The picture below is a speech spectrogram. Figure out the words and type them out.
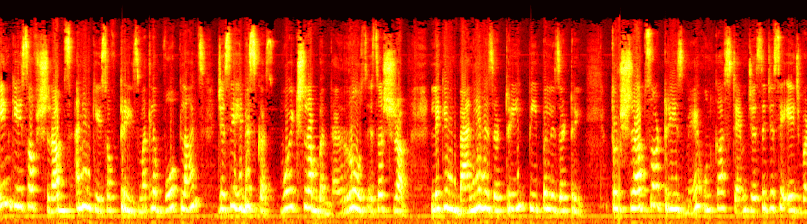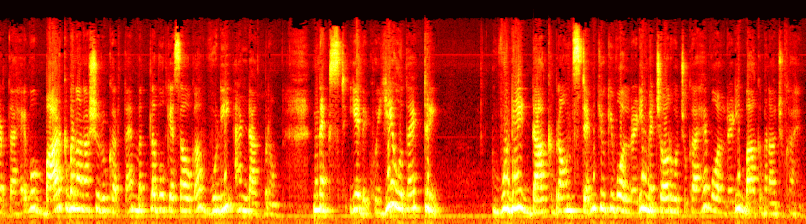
In case of shrubs and in case of trees मतलब वो प्लांट्स जैसे हिबिस्कस वो एक श्रब बनता है। रोज इज़ अ श्रब लेकिन banyan is a tree peepal is a tree तो श्रब्स और ट्रीज में उनका स्टेम जैसे जैसे एज बढ़ता है, वो बार्क बनाना शुरू करता है। मतलब वो कैसा होगा? Woody and dark brown next ये देखो, ये होता है tree woody dark brown stem क्योंकि वो ऑलरेडी मेच्योर हो चुका है, वो ऑलरेडी बार्क बना चुका है।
